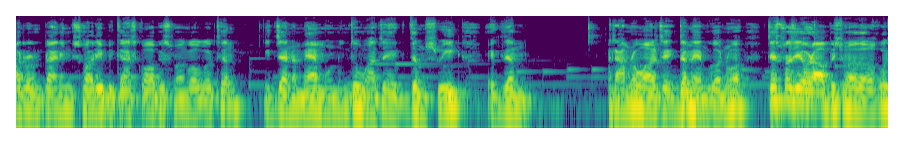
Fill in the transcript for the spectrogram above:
अर्बन प्लानिङ सरी विकासको अफिसमा गएको थियौँ। एकजना म्याम हुनुहुन्थ्यो। उहाँ चाहिँ एकदम स्विट एकदम राम्रो उहाँले चाहिँ एकदम हेल्प गर्नुभयो। त्यसपछि एउटा अफिसमा गएको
